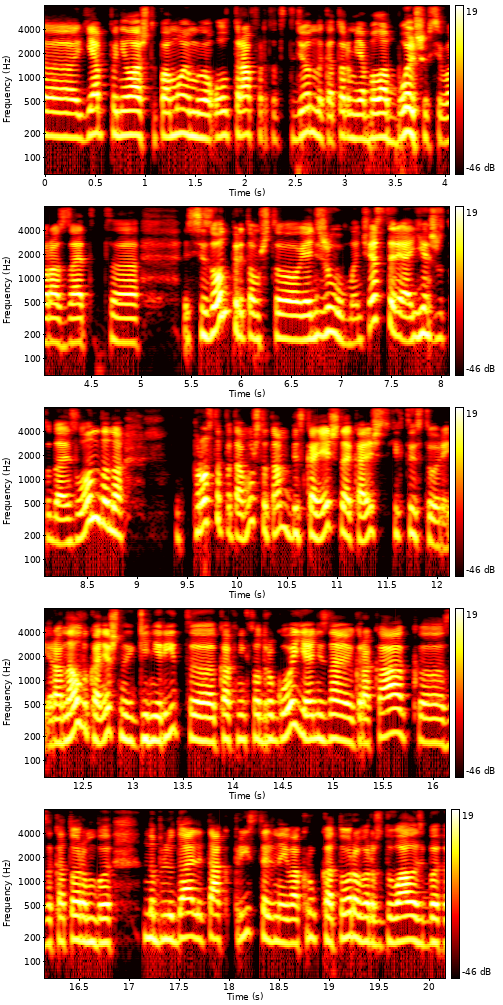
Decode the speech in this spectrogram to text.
Э, я поняла, что, по-моему, Олд Траффорд — это стадион, на котором я была больше всего раз за этот э, сезон, при том, что я не живу в Манчестере, а езжу туда из Лондона просто потому, что там бесконечное количество каких-то историй. И Роналду, конечно, генерит, э, как никто другой. Я не знаю игрока, за которым бы наблюдали так пристально и вокруг которого раздувалось бы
